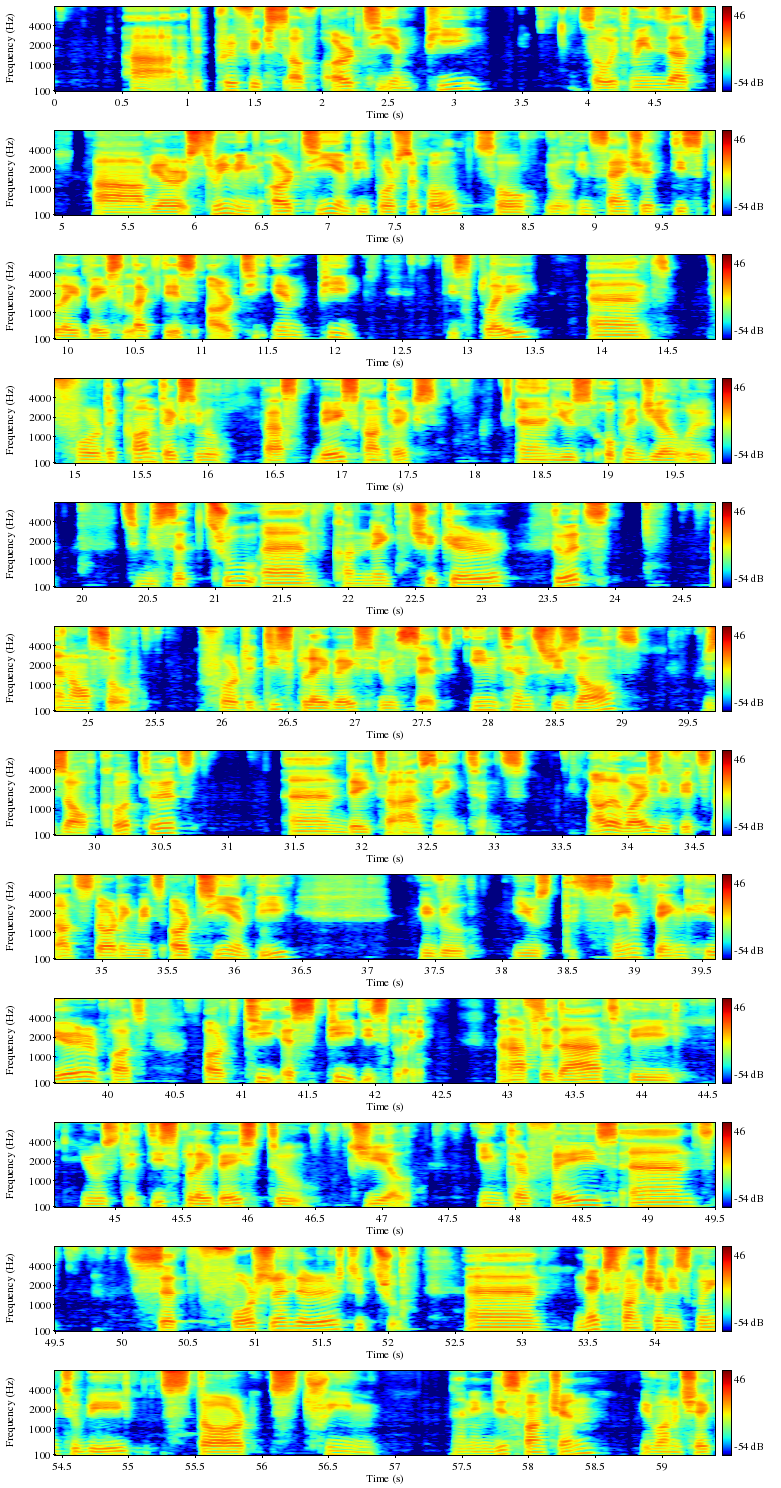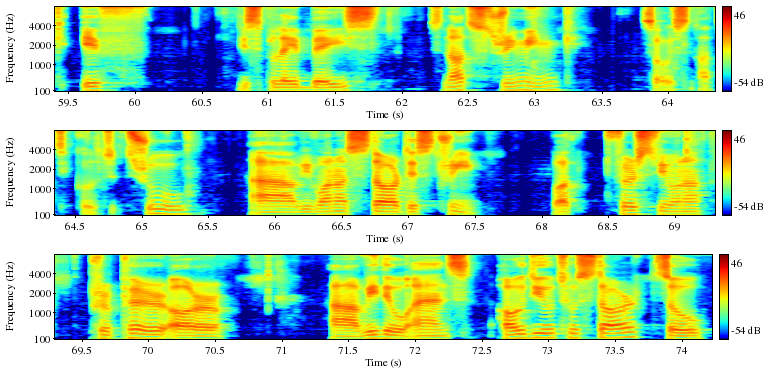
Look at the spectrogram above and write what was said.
uh, the prefix of RTMP. So it means that uh, we are streaming RTMP protocol. So we will instantiate display base like this, RTMP display. And for the context, we will pass base context and use OpenGL will simply set true and connect checker to it. And also for the display base, we will set intent results, result code to it, and data as the intent. Otherwise, if it's not starting with RTMP, we will use the same thing here, but RTSP display. And after that, we use the display base to GL interface and set force renderer to true. And next function is going to be start stream. And in this function, we want to check if display base is not streaming, so it's not equal to true. Uh, we want to start the stream. But first we want to prepare our uh, video and audio to start. So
